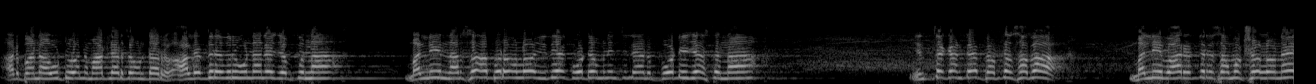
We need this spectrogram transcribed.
అటు పని అవుట్ అని మాట్లాడుతూ ఉంటారు. వాళ్ళిద్దరు ఎదురుగుండానే చెప్తున్నా మళ్ళీ నరసాపురంలో ఇదే కూటమి నుంచి నేను పోటీ చేస్తున్నా. ఇంతకంటే పెద్ద సభ మళ్ళీ వారిద్దరి సమక్షంలోనే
